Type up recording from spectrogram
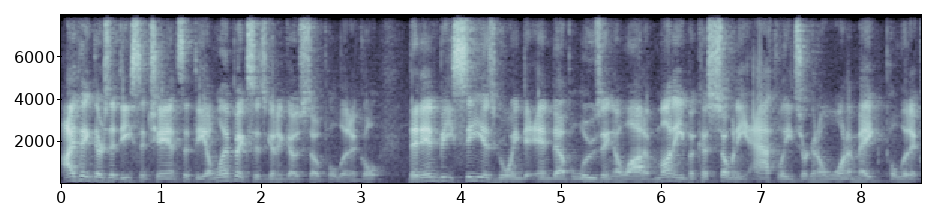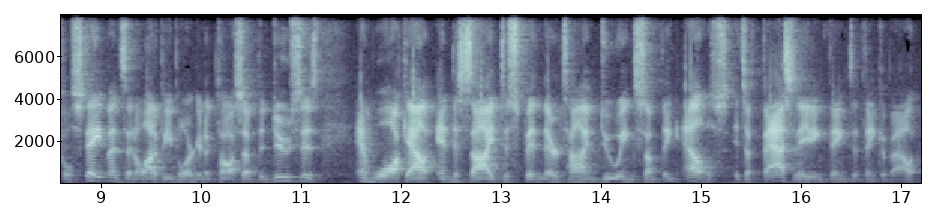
I think there's a decent chance that the Olympics is going to go so political that NBC is going to end up losing a lot of money because so many athletes are going to want to make political statements and a lot of people are going to toss up the deuces and walk out and decide to spend their time doing something else. It's a fascinating thing to think about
